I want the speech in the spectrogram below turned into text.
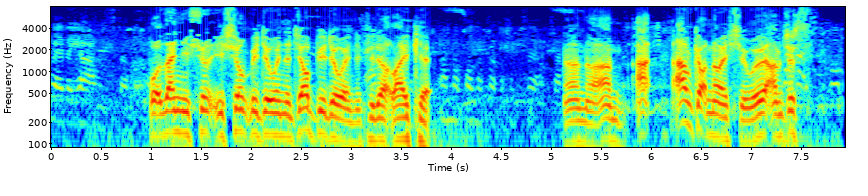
where they are and stuff. But then you shouldn't, you shouldn't be doing the job you're doing if you don't like it. I'm not bothered, I so. I I'm, I've got no issue with it. I'm just, Actually book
